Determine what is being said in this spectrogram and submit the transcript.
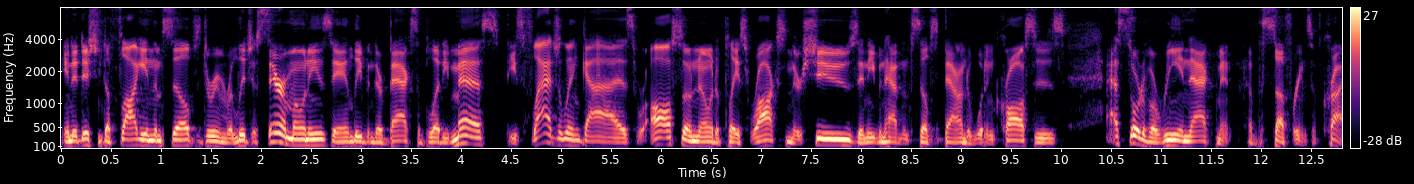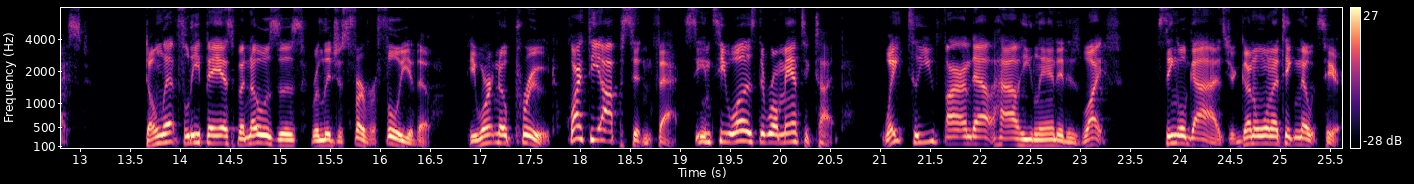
In addition to flogging themselves during religious ceremonies and leaving their backs a bloody mess, these flagellant guys were also known to place rocks in their shoes and even have themselves bound to wooden crosses as sort of a reenactment of the sufferings of Christ. Don't let Felipe Espinosa's religious fervor fool you, though. He weren't no prude. Quite the opposite, in fact. Seems he was the romantic type. Wait till you find out how he landed his wife. Single guys, you're gonna want to take notes here.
